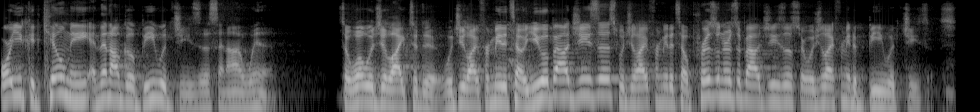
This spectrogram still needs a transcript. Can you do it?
or you could kill me and then I'll go be with Jesus and I win. So, what would you like to do? Would you like for me to tell you about Jesus? Would you like for me to tell prisoners about Jesus? Or would you like for me to be with Jesus?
